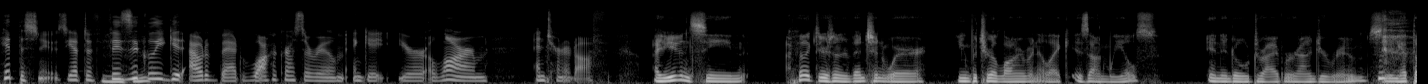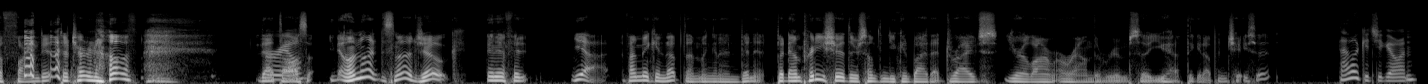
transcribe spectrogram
hit the snooze. You have to mm-hmm. physically get out of bed, walk across the room, and get your alarm and turn it off. I've even seen, I feel like there's an invention where you can put your alarm and it like is on wheels and it'll drive around your room. So you have to find it to turn it off. That's awesome. I'm not, it's not a joke. And if it, yeah, if I'm making it up, then I'm going to invent it. But I'm pretty sure there's something you can buy that drives your alarm around the room. So you have to get up and chase it. That'll get you going.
